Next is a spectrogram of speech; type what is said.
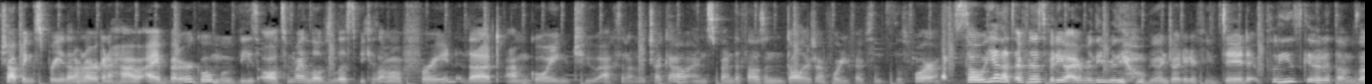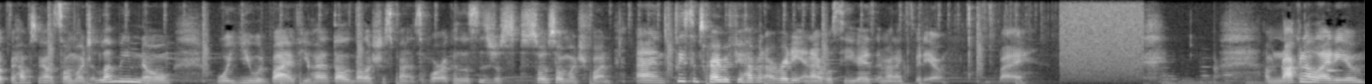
shopping spree that I'm never gonna have. I better go move these all to my loves list because I'm afraid that I'm going to accidentally check out and spend a thousand dollars and 45 cents at Sephora. So yeah, that's it for this video. I really, really hope you enjoyed it. If you did, please give it a thumbs up. It helps me out so much. Let me know what you would buy if you had a thousand dollars to spend at Sephora because this is just so, so much fun. And please subscribe if you haven't already and I will see you guys in my next video. Bye. I'm not gonna lie to you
